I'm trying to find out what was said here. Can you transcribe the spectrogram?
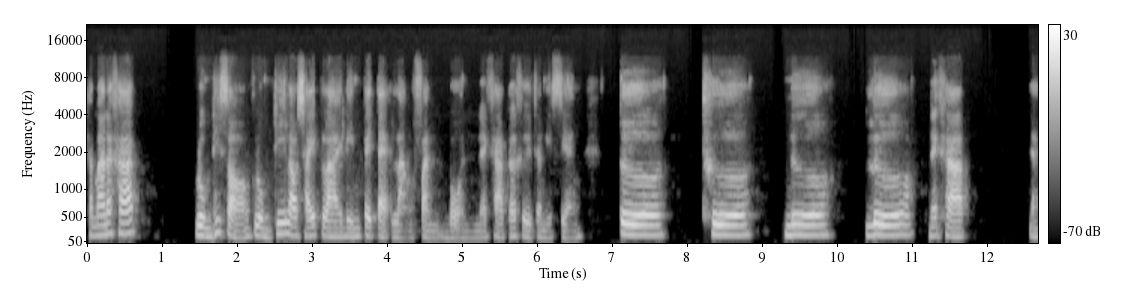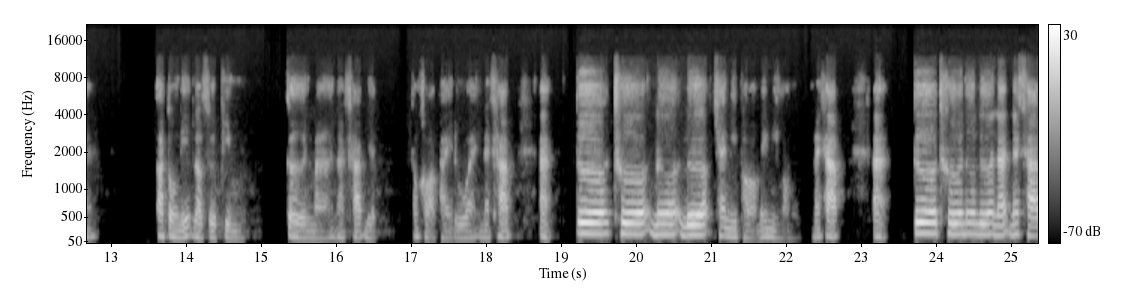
ถัดมานะครับ กลุ่มที่ 2 กลุ่มที่เราใช้ปลายลิ้นไปแตะหลังฟันบนนะครับ ก็คือจะมีเสียงเตอเธอเนื้อเลือนะครับเอาตรงนี้เราซื้อพิมพ์เกินมานะครับ เดี๋ยวต้องขออภัยด้วยนะครับอะเตอเธอเนื้อเลือแค่นี้พอไม่มีงองูนะครับอะเตอเธอเนื้อเลือนะนะครับ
